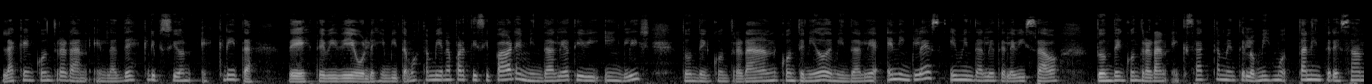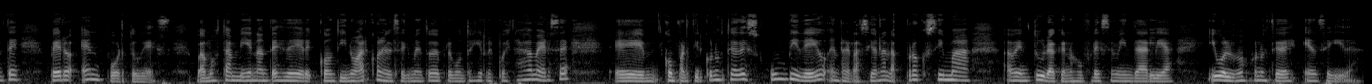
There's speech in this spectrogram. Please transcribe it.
la que encontrarán en la descripción escrita de este video. Les invitamos también a participar en Mindalia TV English, donde encontrarán contenido de Mindalia en inglés y Mindalia televisado, donde encontrarán exactamente lo mismo tan interesante, pero en portugués. Vamos también, antes de continuar con el segmento de preguntas y respuestas a Merce, eh, compartir con ustedes un video en relación a la próxima aventura que nos ofrece Mindalia y volvemos con ustedes enseguida.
